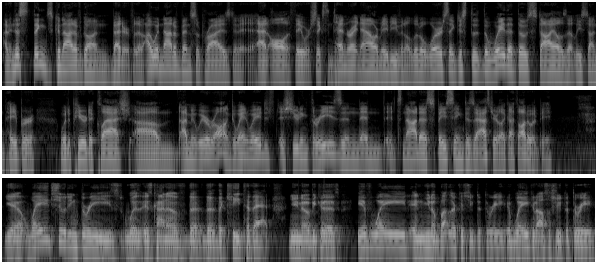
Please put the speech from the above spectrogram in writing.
I mean, this things could not have gone better for them. I would not have been surprised in, at all if they were six and ten right now, or maybe even a little worse. Like just the the way that those styles, at least on paper, would appear to clash. Um, I mean, we were wrong. Dwyane Wade is shooting threes, and and it's not a spacing disaster like I thought it would be. Yeah, Wade shooting threes was is kind of the, the the key to that. You know, because if Wade and you know Butler could shoot the three, if Wade could also shoot the three,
